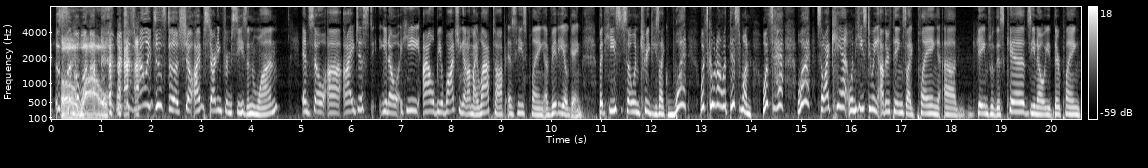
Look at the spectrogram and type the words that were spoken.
Oh wow. which is really just a show. I'm starting from season one. And so uh, I just, you know, he, I'll be watching it on my laptop as he's playing a video game. But he's so intrigued. He's like, "What? What's going on with this one? What's ha- what?" So I can't when he's doing other things like playing uh, games with his kids. You know, they're playing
